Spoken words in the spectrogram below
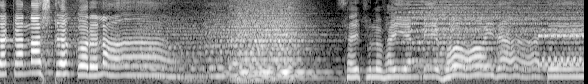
টাকা নষ্ট করলাম সাইফুল ভাই এমবি ভয়রা দে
